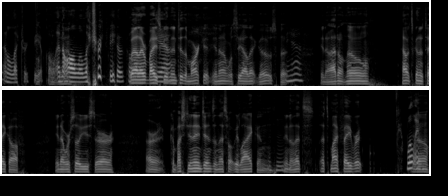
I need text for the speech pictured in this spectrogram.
an electric vehicle, an Oh, yeah. all electric vehicle. well, everybody's Yeah. getting into the market. You know, we'll see how that goes. But Yeah. you know, I don't know how it's going to take off. You know, we're so used to our our combustion engines, and that's what we like, and Mm-hmm. you know, that's that's my favorite. Well, you and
